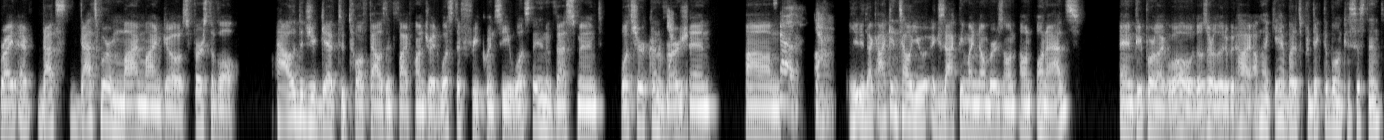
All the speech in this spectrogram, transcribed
right? That's that's where my mind goes. First of all, how did you get to 12,500? What's the frequency? What's the investment? What's your conversion? Yeah. Um, so, yeah. You, like I can tell you exactly my numbers on on on ads, and people are like, "Whoa, those are a little bit high." I'm like, "Yeah, but it's predictable and consistent."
